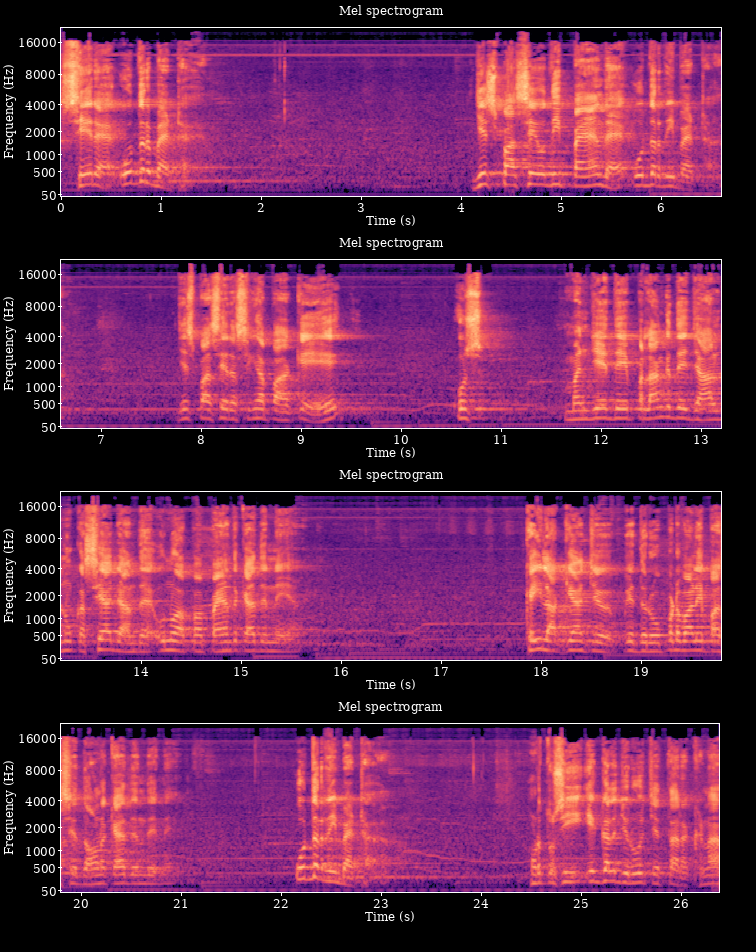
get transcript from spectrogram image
ਸਿਰ ਹੈ ਉਧਰ ਬੈਠਾ ਹੈ ਜਿਸ ਪਾਸੇ ਉਹਦੀ ਪੈਂਦ ਹੈ, ਉਧਰ ਨਹੀਂ ਬੈਠਾ। ਜਿਸ ਪਾਸੇ ਰੱਸੀਆਂ ਪਾ ਕੇ ਉਸ ਮੰਜੇ ਦੇ ਪਲੰਗ ਦੇ ਜਾਲ ਨੂੰ ਕੱਸਿਆ ਜਾਂਦਾ ਹੈ, ਉਹਨੂੰ ਆਪਾਂ ਪੈਂਦ ਕਹਿ ਦਿੰਨੇ ਆ ਕਈ ਇਲਾਕਿਆਂ 'ਚ ਇਹ ਦਰੋਪੜ ਵਾਲੇ ਪਾਸੇ ਦੌਣ ਕਹਿ ਦਿੰਦੇ ਨੇ। ਉਧਰ ਨਹੀਂ ਬੈਠਾ। ਹੁਣ ਤੁਸੀਂ ਇੱਕ ਗੱਲ ਜ਼ਰੂਰ ਚੇਤਾ ਰੱਖਣਾ।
